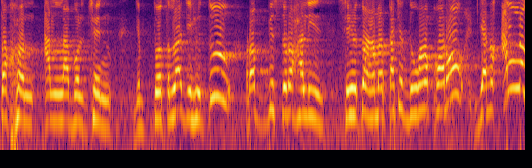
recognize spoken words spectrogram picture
তখন আল্লাহ বলছেন যে তোতলা যেহেতু রব্বিস রহালি সেহেতু আমার কাছে দোয়া করো যেন আল্লাহ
